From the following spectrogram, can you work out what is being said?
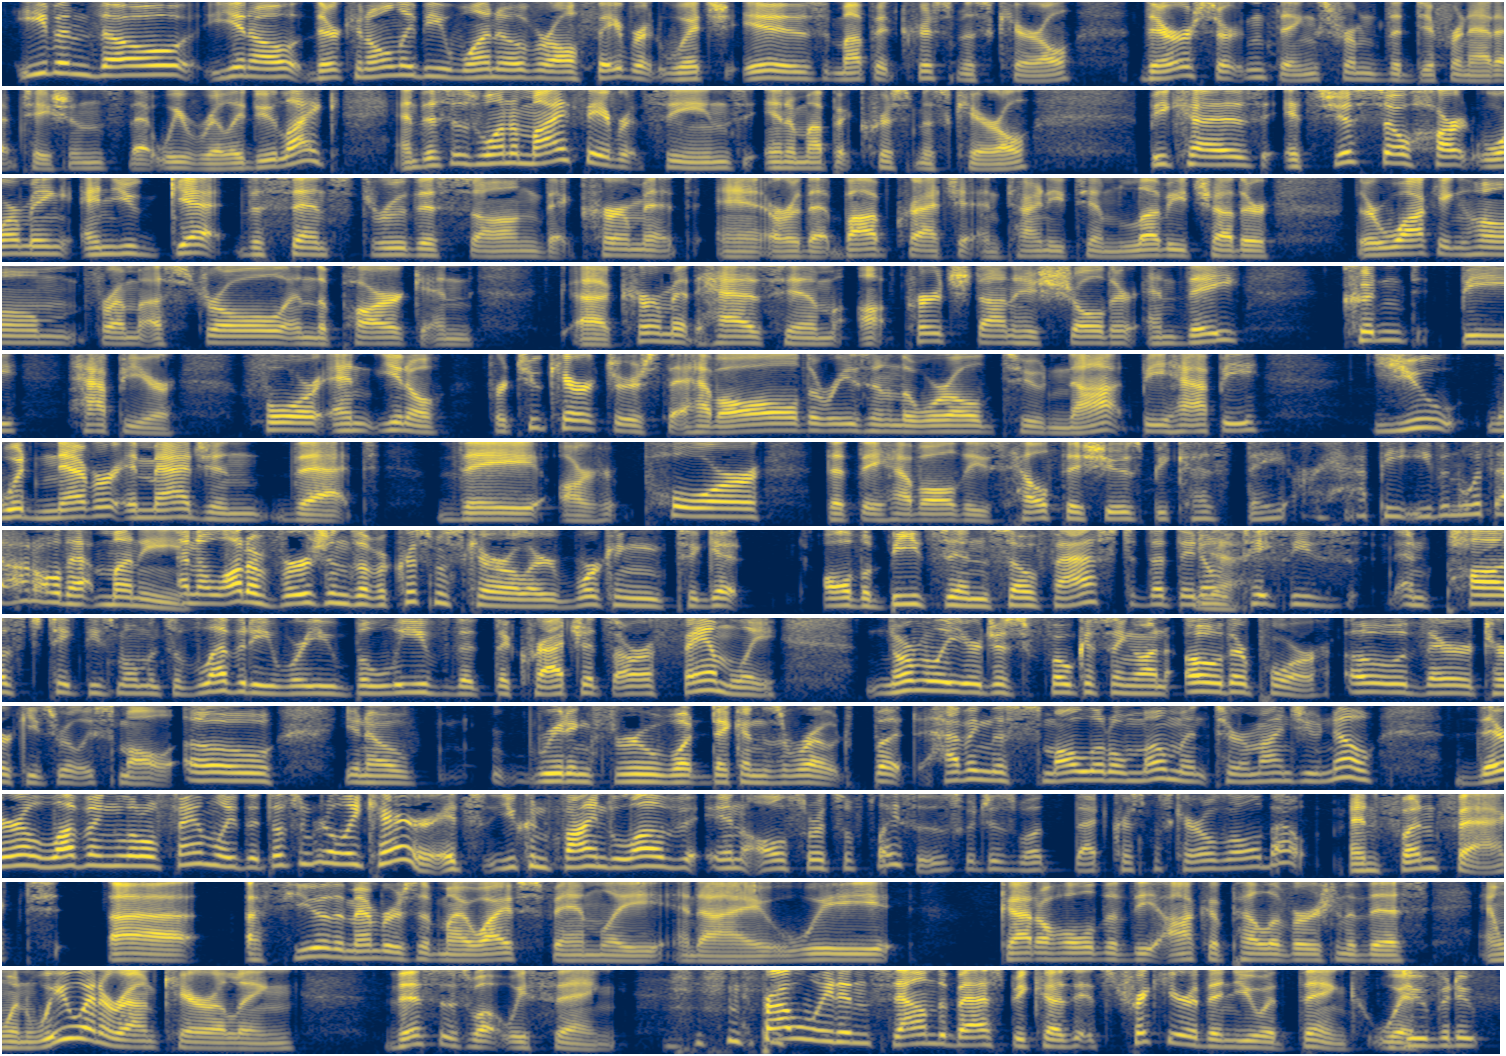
even though, you know, there can only be one overall favorite, which is Muppet Christmas Carol, there are certain things from the different adaptations that we really do like. And this is one of my favorite scenes in A Muppet Christmas Carol because it's just so heartwarming and you get the sense through this song that Kermit and or that Bob Cratchit and Tiny Tim love each other. They're walking home from a stroll in the park and uh, Kermit has him uh, perched on his shoulder and they couldn't be happier for and you know for two characters that have all the reason in the world to not be happy you would never imagine that they are poor, that they have all these health issues because they are happy even without all that money. And a lot of versions of A Christmas Carol are working to get all the beats in so fast that they don't Yes. take these and pause to take these moments of levity where you believe that the Cratchits are a family. Normally you're just focusing on, oh, they're poor. Oh, their turkey's really small. Oh, you know, reading through what Dickens wrote. But having this small little moment to remind you, no, they're a loving little family that doesn't really care. It's you can find love in all sorts of places, which is what that Christmas Carol's all about. And fun fact, uh, a few of the members of my wife's family and I, we got a hold of the a cappella version of this, and when we went around caroling, this is what we sang. It probably didn't sound the best because it's trickier than you would think with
